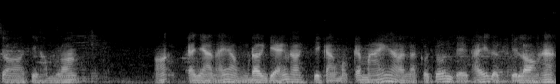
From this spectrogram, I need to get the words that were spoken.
cho chị Hồng Loan. Đó, cả nhà thấy không? Đơn giản thôi chỉ cần một cái máy thôi là cô chú anh chị thấy được chị Loan ha.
